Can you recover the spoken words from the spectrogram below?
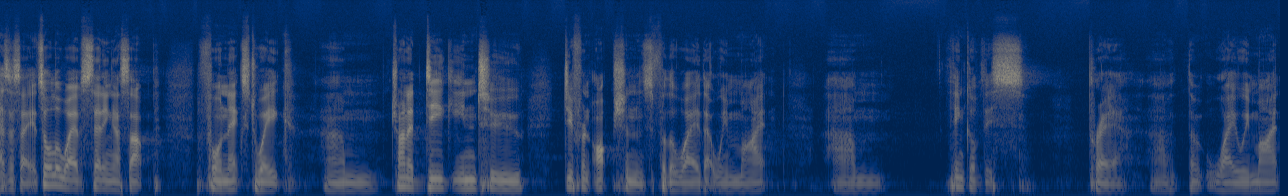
as I say, it's all a way of setting us up for next week, um, trying to dig into different options for the way that we might um, think of this prayer, uh, the way we might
